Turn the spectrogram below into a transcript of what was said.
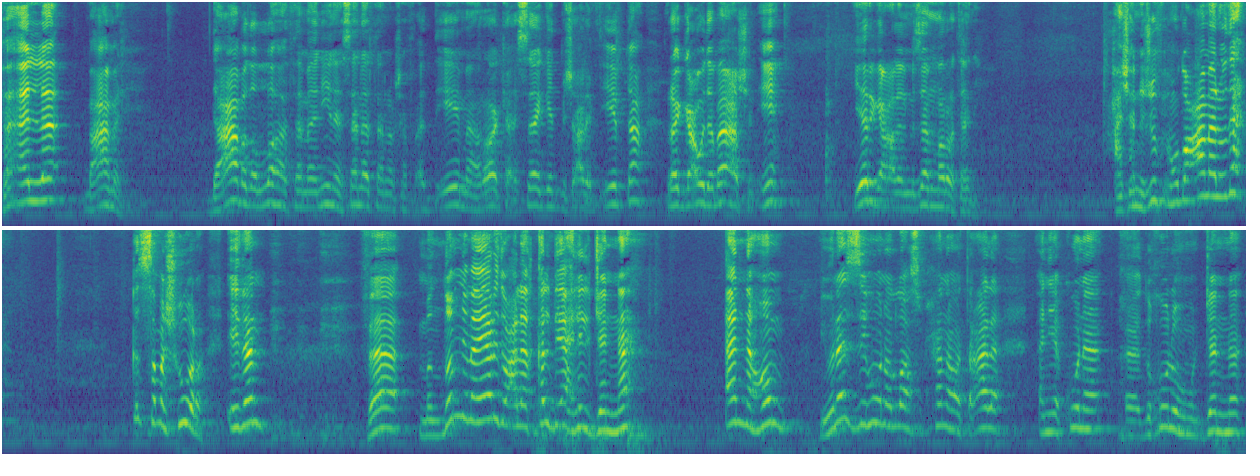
فقال لا بعملي. ده عبد الله ثمانين سنة أنا مش عارف قد إيه ما راكع ساجد مش عارف إيه بتاع. رجعوه ده بقى عشان إيه؟ يرجع على الميزان مرة تانية. عشان نشوف موضوع عمله ده. قصة مشهورة. إذا فمن ضمن ما يرد على قلب أهل الجنة أنهم ينزهون الله سبحانه وتعالى أن يكون دخولهم الجنة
